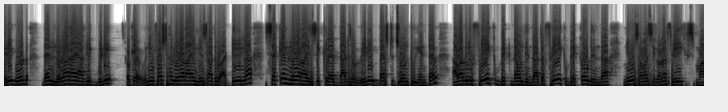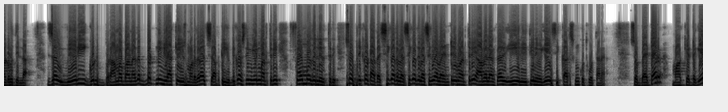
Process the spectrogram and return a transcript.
very good then lower high ಆಗ್ಲಿಕ್ಕೆ ಬಿಡಿ. ಓಕೆ ನೀವು ಫಸ್ಟ್ ಲೋವರ್ ಹೈ ಮಿಸ್ ಆದ್ರೂ ಅಡ್ಡಿ ಇಲ್ಲ. ಸೆಕೆಂಡ್ ಲೋವರ್ ಹೈ ಸಿಕ್ಕರೆ that is a very best zone to enter ಅವಾಗ ನೀವು ಫೇಕ್ ಬ್ರೇಕ್ ಡೌನ್ ದಿಂದ ಅಥವಾ ಫೇಕ್ ಬ್ರೇಕ್ಔಟ್ ದಿಂದ ನೀವು ಸಮಸ್ಯೆಗಳನ್ನ ಫೇಸ್ ಮಾಡೋದಿಲ್ಲ ಇಟ್ಸ್ ಅ ವೆರಿ ಗುಡ್ ರಾಮಬಾಣ ಅದ ಬಟ್ ನೀವು ಯಾಕೆ ಯೂಸ್ ಮಾಡಿದ್ರೆ it's up to you because ನಿಮ್ಗೆ ಏನ್ ಮಾಡ್ತೀರಿ? ಫೋಮೋದಲ್ಲಿ ಇರ್ತೀರಿ. ಸೊ ಬ್ರೇಕ್ಔಟ್ ಆದ ಸಿಗೋದಿಲ್ಲ ಸಿಗೋದಿಲ್ಲ ಸಿಗೋದಿಲ್ಲ ಎಂಟ್ರಿ ಮಾಡ್ತೀರಿ. ಆಮೇಲೆ ಈ ರೀತಿ ನಿಮಗೆ ಸಿಕ್ಕಾಕ್ಸ್ಕೊಂಡು ಕುತ್ಕೋತಾನೆ ಸೊ ಬೆಟರ್ ಮಾರ್ಕೆಟ್ಗೆ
